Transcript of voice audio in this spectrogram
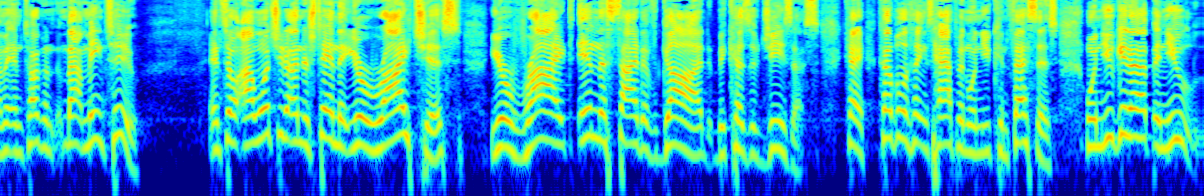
I mean, I'm talking about me too. And so I want you to understand that you're righteous, you're right in the sight of God because of Jesus. Okay, a couple of things happen when you confess this. When you get up and you,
